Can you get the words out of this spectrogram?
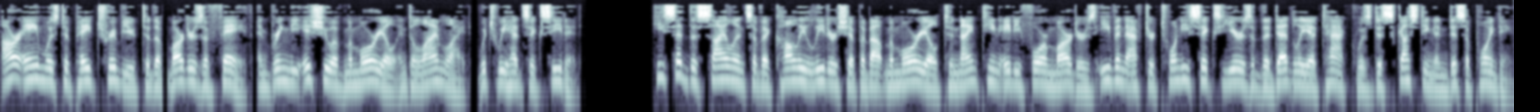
Our aim was to pay tribute to the martyrs of faith and bring the issue of memorial into limelight, which we had succeeded. He said the silence of Akali leadership about memorial to 1984 martyrs even after 26 years of the deadly attack was disgusting and disappointing.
